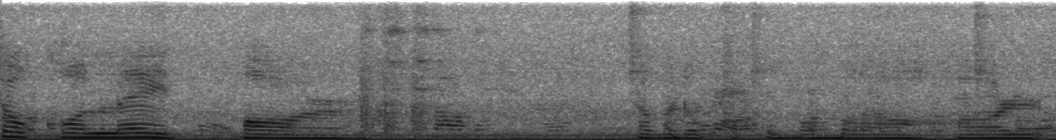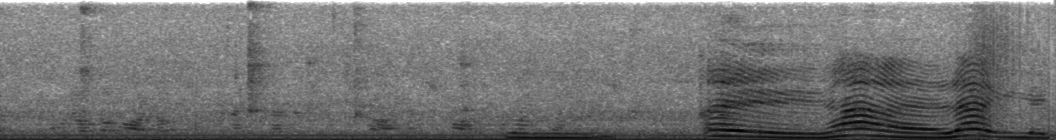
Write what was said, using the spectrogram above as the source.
chocolate bar. Nagadok ako babahal. One... Ay, ay, ay.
